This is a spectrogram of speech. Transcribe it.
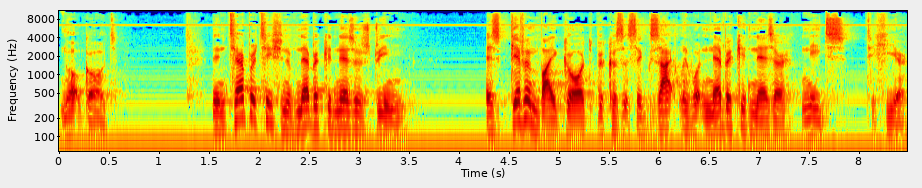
Not God. The interpretation of Nebuchadnezzar's dream is given by God because it's exactly what Nebuchadnezzar needs to hear.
